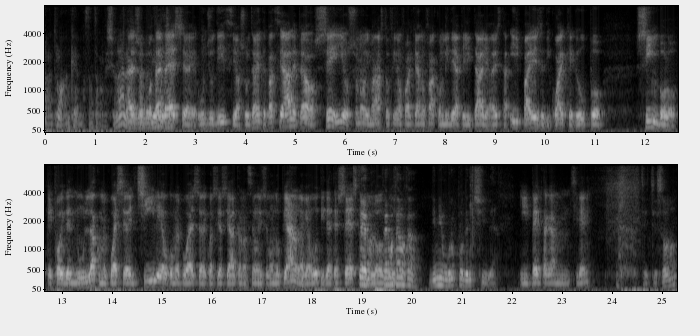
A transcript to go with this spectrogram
tra l'altro anche abbastanza professionale. Adesso potrebbe essere un giudizio assolutamente parziale, però se io sono rimasto fino a qualche anno fa con l'idea che l'Italia resta il paese di qualche gruppo simbolo e poi del nulla, come può essere il Cile o come può essere qualsiasi altra nazione di secondo piano, noi abbiamo avuto i Death SS. Fermo, fermo, fermo, fermo, dimmi un gruppo del Cile. I Pentagram cileni? Sì, ci sono.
